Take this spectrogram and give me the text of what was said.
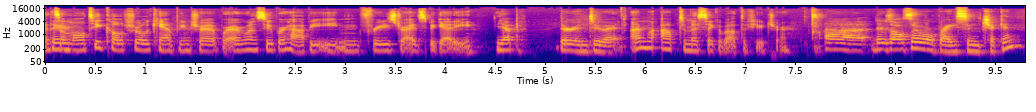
It's They're- a multicultural camping trip where everyone's super happy eating freeze dried spaghetti. Yep, they're into it. I'm optimistic about the future. Uh, there's also a rice and chicken,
